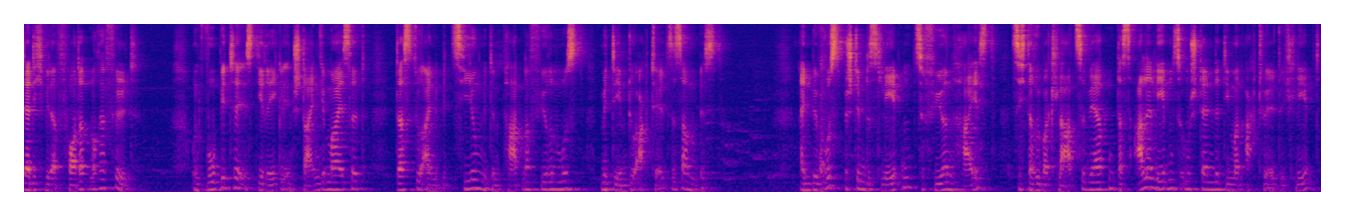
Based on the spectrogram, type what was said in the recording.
der dich weder fordert noch erfüllt? Und wo bitte ist die Regel in Stein gemeißelt, dass du eine Beziehung mit dem Partner führen musst, mit dem du aktuell zusammen bist ein bewusst bestimmtes Leben zu führen heißt, sich darüber klar zu werden, dass alle Lebensumstände, die man aktuell durchlebt,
